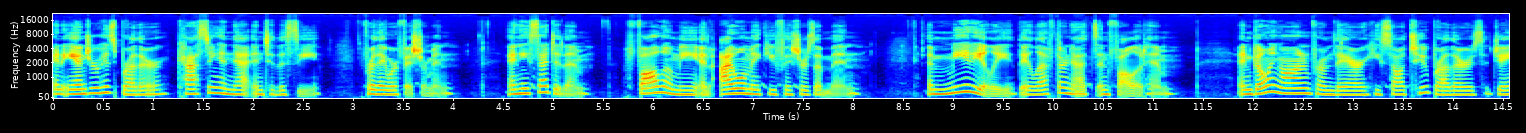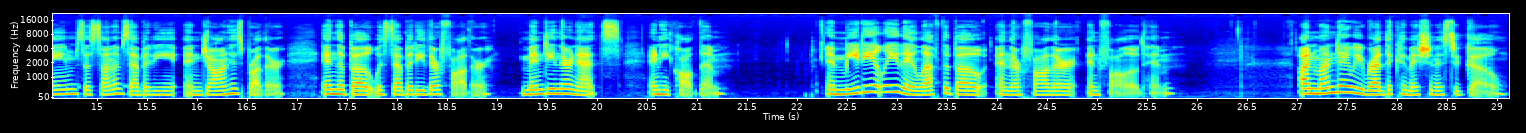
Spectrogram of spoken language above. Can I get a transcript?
and Andrew, his brother, casting a net into the sea, for they were fishermen. And he said to them, Follow me, and I will make you fishers of men. Immediately they left their nets and followed him. And going on from there, he saw two brothers, James the son of Zebedee and John his brother, in the boat with Zebedee their father, mending their nets, and he called them. Immediately they left the boat and their father and followed him. On Monday, we read the commission is to go.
